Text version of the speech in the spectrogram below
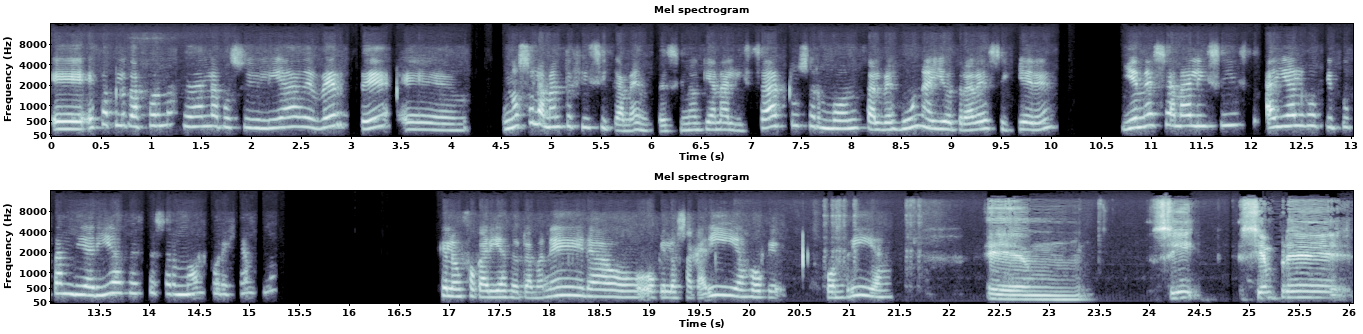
eh, estas plataformas te dan la posibilidad de verte eh, no solamente físicamente, sino que analizar tu sermón tal vez una y otra vez si quieres. Y en ese análisis, ¿hay algo que tú cambiarías de este sermón, por ejemplo? que lo enfocarías de otra manera o, que lo sacarías o que pondrías? Em, sí, siempre,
